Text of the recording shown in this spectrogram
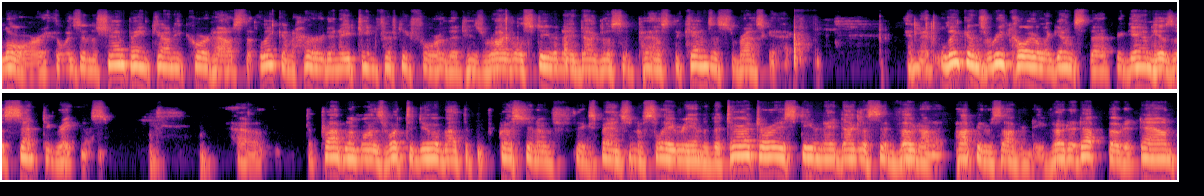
lore, it was in the Champaign County Courthouse that Lincoln heard in 1854 that his rival Stephen A. Douglas had passed the Kansas Nebraska Act. And Lincoln's recoil against that began his ascent to greatness. Uh, the problem was what to do about the question of the expansion of slavery into the territories. Stephen A. Douglas said, vote on it, popular sovereignty. Vote it up, vote it down,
